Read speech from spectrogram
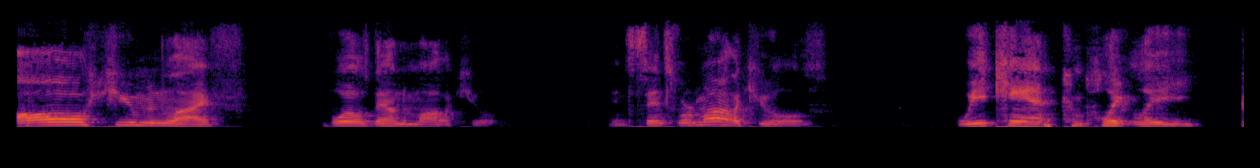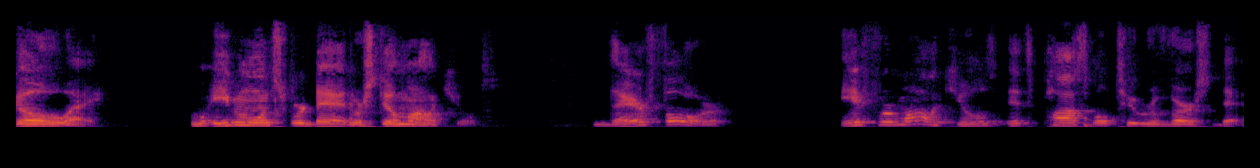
all human life boils down to molecules. And since we're molecules, we can't completely go away. Even once we're dead, we're still molecules. Therefore, if we're molecules, it's possible to reverse death.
